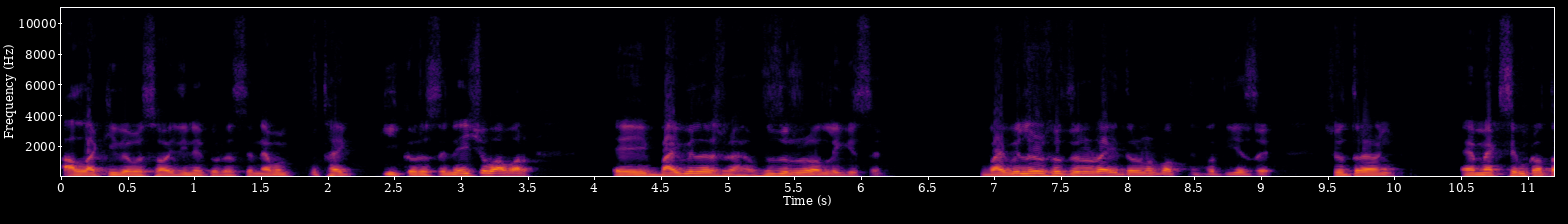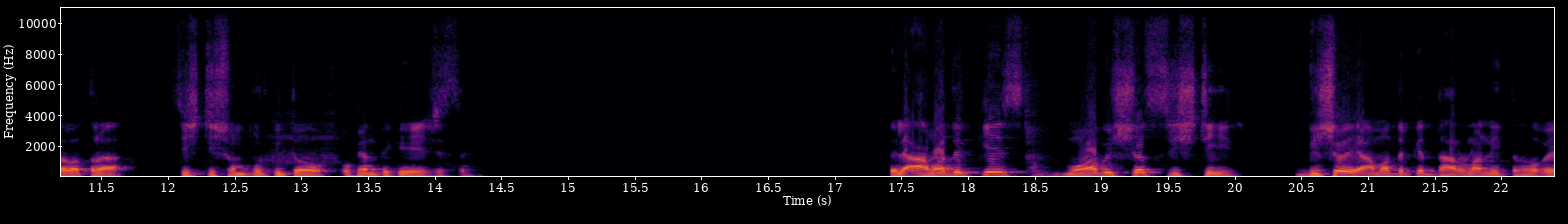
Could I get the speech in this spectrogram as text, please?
আল্লাহ কীভাবে ছয় দিনে করেছেন এবং কোথায় কি করেছেন, এইসব আবার এই বাইবেলের হুজুররা লিখেছেন। বাইবেলের হুজুররা এই ধরনের বক্তব্য দিয়েছে। সুতরাং ম্যাক্সিম কথাবার্তা সৃষ্টি সম্পর্কিত ওখান থেকে এসেছে। তাহলে আমাদেরকে মহাবিশ্ব সৃষ্টির বিষয়ে আমাদেরকে ধারণা নিতে হবে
